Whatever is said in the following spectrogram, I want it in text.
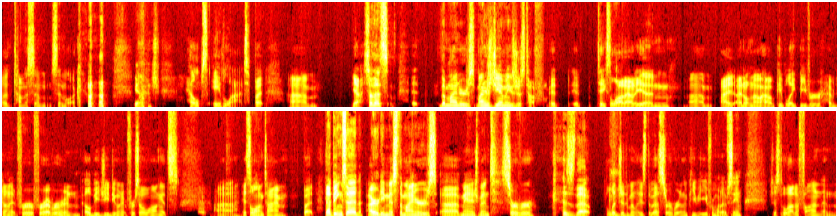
a ton of sim sim luck. Yeah. which helps a lot. But um, yeah, so that's it- the minors. Minors GMing is just tough. It it takes a lot out of you, and um, I I don't know how people like Beaver have done it for forever, and LBG doing it for so long. It's uh, it's a long time. But that being said, I already missed the minors uh, management server because that legitimately is the best server in the PBE from what I've seen. Just a lot of fun and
